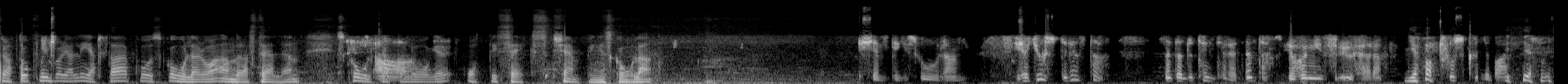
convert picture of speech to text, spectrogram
för att då får vi börja leta på skolor och andra ställen. Skolkataloger 86, Kämpingeskolan. Kämpingeskolan. Ja, just det, vänta. Vänta, då tänkte jag rätt. Vänta, jag har min fru här. Ja, Två sekunder bara. jag vet.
